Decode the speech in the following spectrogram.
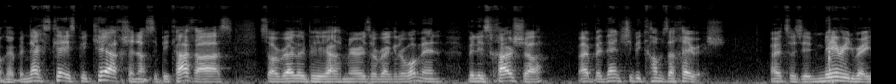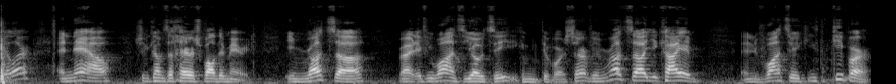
okay, but next case, pikeach shenasi pikachas. So a regular pikach marries a regular woman, vinis charsha, right? But then she becomes a cherish, right? So she married regular, and now she becomes a cherish while they're married. In ratza, right? If he wants yotzi, you can divorce her. In ratza, yikayim. And if he wants to, you can keep her.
